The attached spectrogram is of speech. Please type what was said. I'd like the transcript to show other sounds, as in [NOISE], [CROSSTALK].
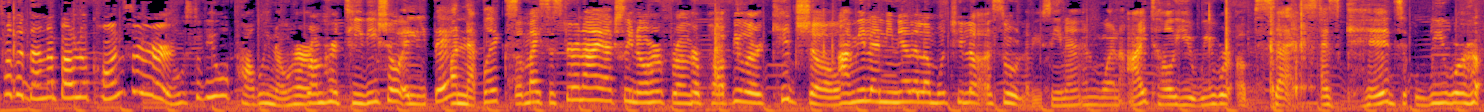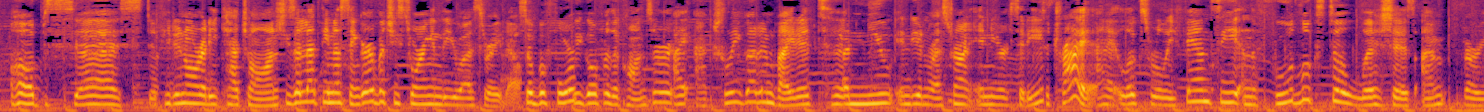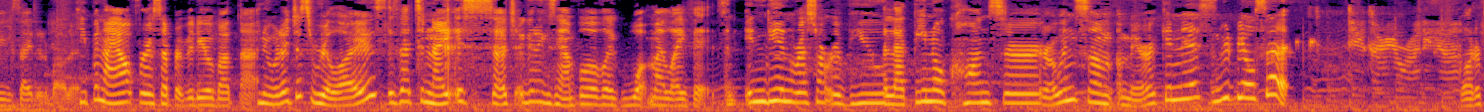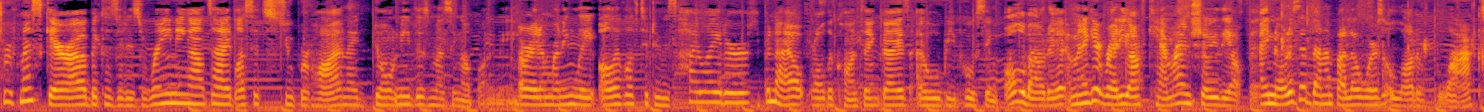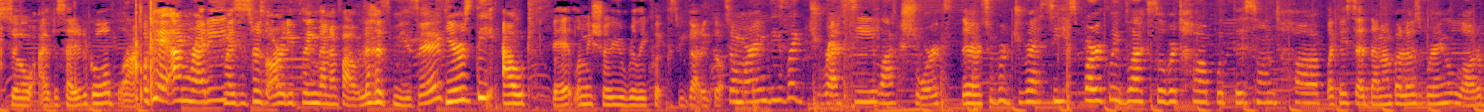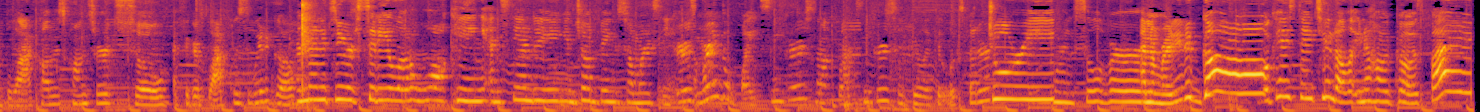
for the Danna Paola concert. Most of you will probably know her from her TV show Elite on Netflix. But my sister and I actually know her from her popular kid show, Amy la Niña de la Mochila Azul. Have you seen it? And when I tell you we were obsessed. As kids, we were obsessed. If you didn't already catch on, she's a Latina singer, but she's touring in the US right now. So before we go for the concert, I actually got invited to a new Indian restaurant in New York City to try it. And it looks really fancy and the food looks delicious. I'm very excited about it. Keep an eye out for a separate video about that. You know what I just realized is that tonight is such a good example of like what my life is. An Indian restaurant review, a Latino concert, throw in some Americanness, and we'd be all set waterproof mascara because it is raining outside plus it's super hot and I don't need this messing up on me. All right, I'm running late. All I've left to do is highlighter. Keep an eye out for all the content, guys. I will be posting all about it. I'm gonna get ready off camera and show you the outfit. I noticed that Danna Paola wears a lot of black, so I've decided to go all black. Okay, I'm ready. My sister's already playing Danna Paola's [LAUGHS] music. Here's the outfit. Let me show you really quick because we gotta go. So I'm wearing these like dressy black shorts. They're super dressy, sparkly black silver top with this on top. Like I said, Danna Paola is wearing a lot of black on this concert, so I figured black was the way to go. And then it's New York City, a lot of walking and standing and jumping, so I'm wearing sneakers. I'm wearing the white sneakers, not black sneakers. I feel like it looks better. Jewelry, wearing silver, and I'm ready to go. Okay, stay tuned. I'll let you know how it goes. Bye.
